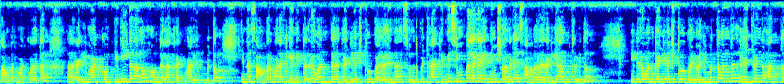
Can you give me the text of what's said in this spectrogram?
ಸಾಂಬಾರು ಮಾಡ್ಕೊಳಕ್ಕೆ ರೆಡಿ ಮಾಡ್ಕೊತೀನಿ. ಈಗ ನಾನು ಅವನ್ನೆಲ್ಲ ಕಟ್ ಮಾಡಿ ಇಟ್ಬಿಟ್ಟು ಇನ್ನು ಸಾಂಬಾರು ಮಾಡೋಕ್ಕೆ ಏನಿತ್ತಂದರೆ ಒಂದು ಗಡ್ಡಿಯಷ್ಟು ಬೆಳ್ಳುಳ್ಳಿನ ಸುಲಿದ್ಬಿಟ್ಟು ಹಾಕಿದ್ದೀನಿ ಸಿಂಪಲ್ಲಾಗಿ ಐದು ನಿಮಿಷ ಒಳಗಡೆ ಸಾಂಬಾರು ರೆಡಿ ಆಗುತ್ತೆ ಇದು. ಈಗಿದ್ರೆ ಒಂದು ಗಡ್ಡೆಯಷ್ಟು ಬೆಳ್ಳುಳ್ಳಿ ಮತ್ತು ಒಂದು ಎಂಟರಿಂದ ಹತ್ತು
